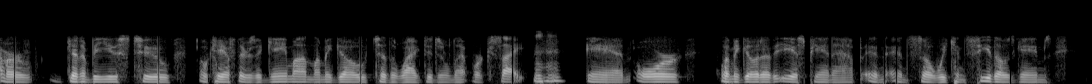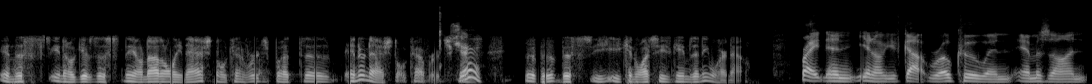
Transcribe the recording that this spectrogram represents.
are going to be used to, okay, if there's a game on, let me go to the WAC Digital Network site, Mhm. and or let me go to the ESPN app, and and so we can see those games. And this, you know, gives us, you know, not only national coverage but uh, international coverage. Sure. th- This you you can watch these games anywhere now. Right, and you know you've got Roku and Amazon,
